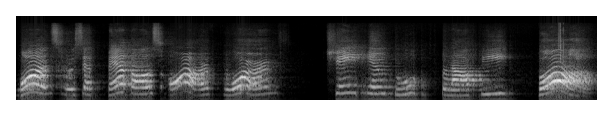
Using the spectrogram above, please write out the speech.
Once rosette petals are formed, shape into fluffy ball.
